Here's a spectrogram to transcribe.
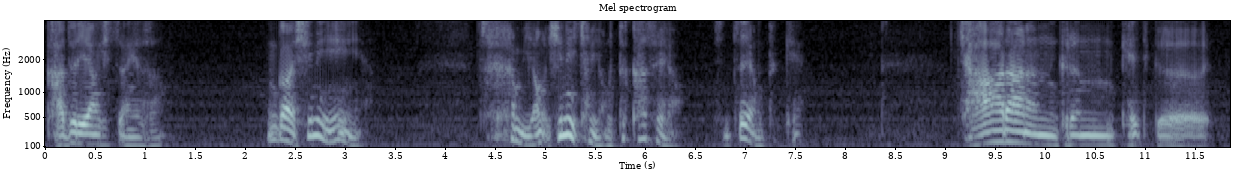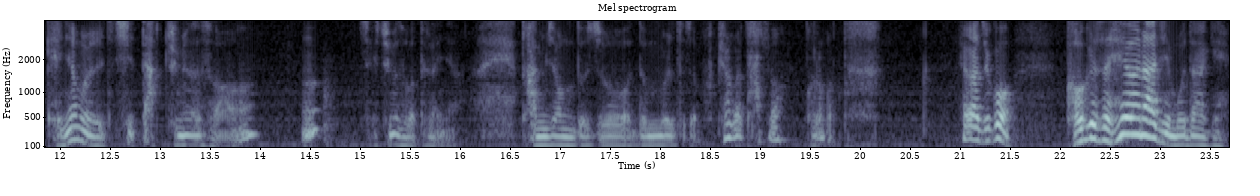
가두리 양식장에서. 그러니까 신이 참 영, 신이 참 영특하세요. 진짜 영특해. 자라는 그런 개, 그 개념을 딱 주면서, 응? 주면서 어떻게 하냐. 감정도 줘, 눈물도 줘, 별걸 다 줘. 그런 거 다 해가지고 거기서 헤어나지 못하게, 응?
